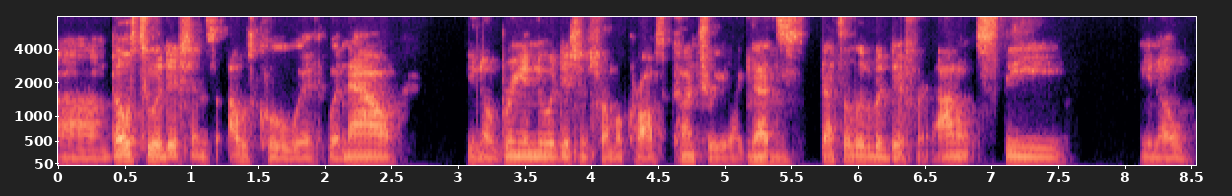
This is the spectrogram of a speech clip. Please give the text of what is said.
um, those two additions I was cool with, but now you know, bringing new additions from across country, like mm-hmm. that's that's a little bit different. I don't see, you know,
